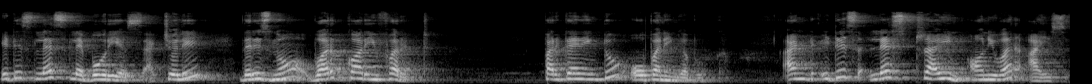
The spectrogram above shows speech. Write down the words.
It is less laborious. Actually, there is no work or effort pertaining to opening a book. And it is less strain on your eyes.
